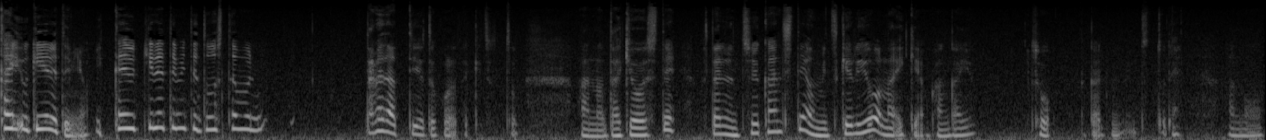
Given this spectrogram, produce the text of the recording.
回受け入れてみよう。一回受け入れてみてどうしてもダメだっていうところだけちょっとあの妥協して2人の中間地点を見つけるような意見を考えよう。そう。だから、ちょっとねあの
